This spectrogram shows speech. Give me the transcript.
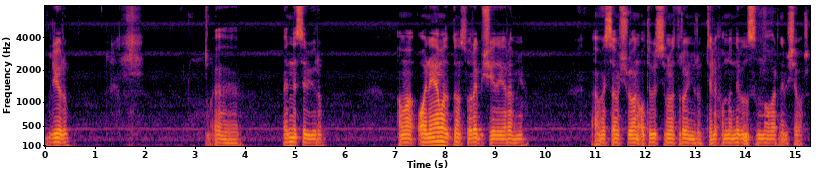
Biliyorum. E, ben de seviyorum. Ama oynayamadıktan sonra bir şeye de yaramıyor. Ya mesela şu an otobüs simülatörü oynuyorum. Telefonda ne bir ısınma var ne bir şey var.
